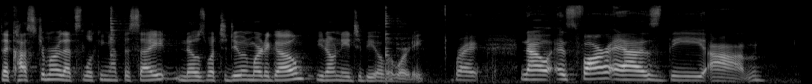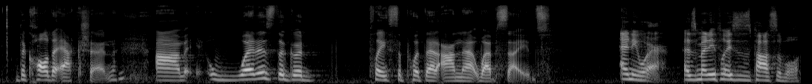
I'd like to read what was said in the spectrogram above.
the customer that's looking at the site knows what to do and where to go, you don't need to be overwordy. Right. Now, as far as the um, the call to action, um, what is the good place to put that on that website? Anywhere, as many places as possible.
